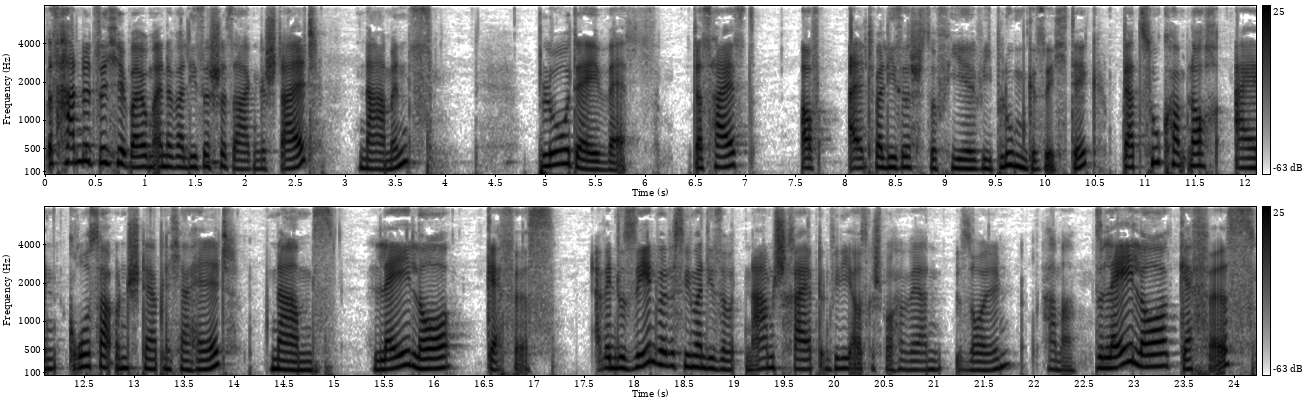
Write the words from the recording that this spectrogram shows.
Es handelt sich hierbei um eine walisische Sagengestalt namens Blodeuwedd. Das heißt auf altwalisisch so viel wie blumengesichtig. Dazu kommt noch ein großer unsterblicher Held namens Laylor Geffes. Wenn du sehen würdest, wie man diese Namen schreibt und wie die ausgesprochen werden sollen, Hammer. Laylor Geffes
